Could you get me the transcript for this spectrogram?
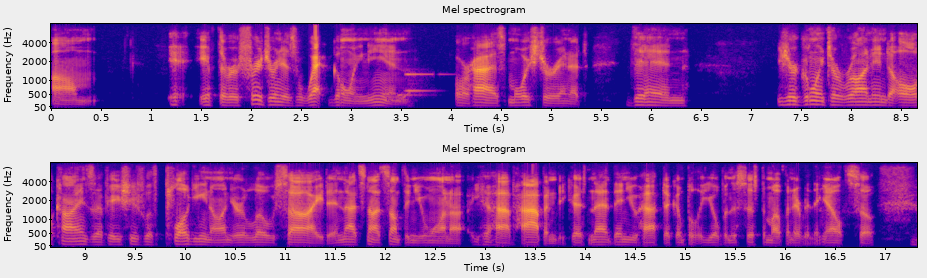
um, if the refrigerant is wet going in or has moisture in it, then you're going to run into all kinds of issues with plugging on your low side and that's not something you want to have happen because then, then you have to completely open the system up and everything else so hmm.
